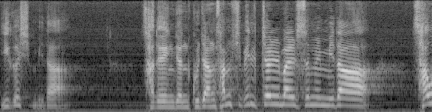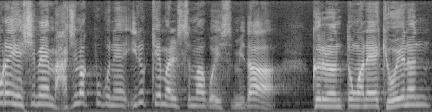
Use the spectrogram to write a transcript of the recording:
이것입니다. 사도행전 9장 31절 말씀입니다. 사울의 회심의 마지막 부분에 이렇게 말씀하고 있습니다. 그러는 동안에 교회는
